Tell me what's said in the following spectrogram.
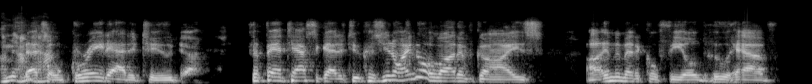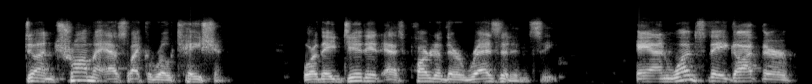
I mean, I'm that's happy. a great attitude. Yeah. It's a fantastic attitude because, you know, I know a lot of guys uh, in the medical field who have done trauma as like a rotation or they did it as part of their residency. And once they got their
